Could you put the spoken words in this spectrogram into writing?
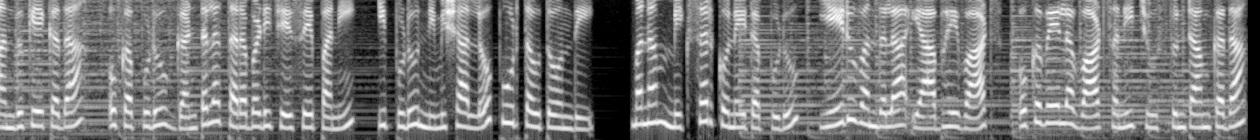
అందుకే కదా ఒకప్పుడు గంటల తరబడి చేసే పని ఇప్పుడు నిమిషాల్లో పూర్తవుతోంది. మనం మిక్సర్ కొనేటప్పుడు ఏడు వందల యాభై వాట్స్ ఒకవేళ వాట్స్ అని చూస్తుంటాం కదా?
